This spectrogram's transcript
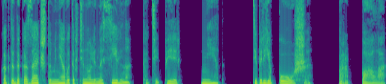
как-то доказать, что меня в это втянули насильно, то теперь нет. Теперь я по уши пропала.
